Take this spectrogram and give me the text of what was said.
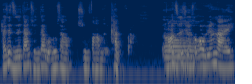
还是只是单纯在网络上抒发他们的看法，然后只是觉得说，哦，原来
